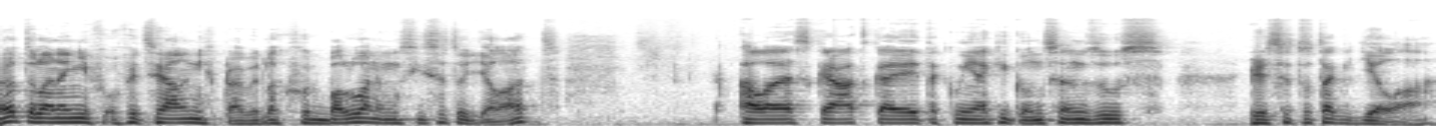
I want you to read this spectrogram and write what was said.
No, tohle není v oficiálních pravidlech fotbalu a nemusí se to dělat, ale zkrátka je takový nějaký konsenzus, že se to tak dělá.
